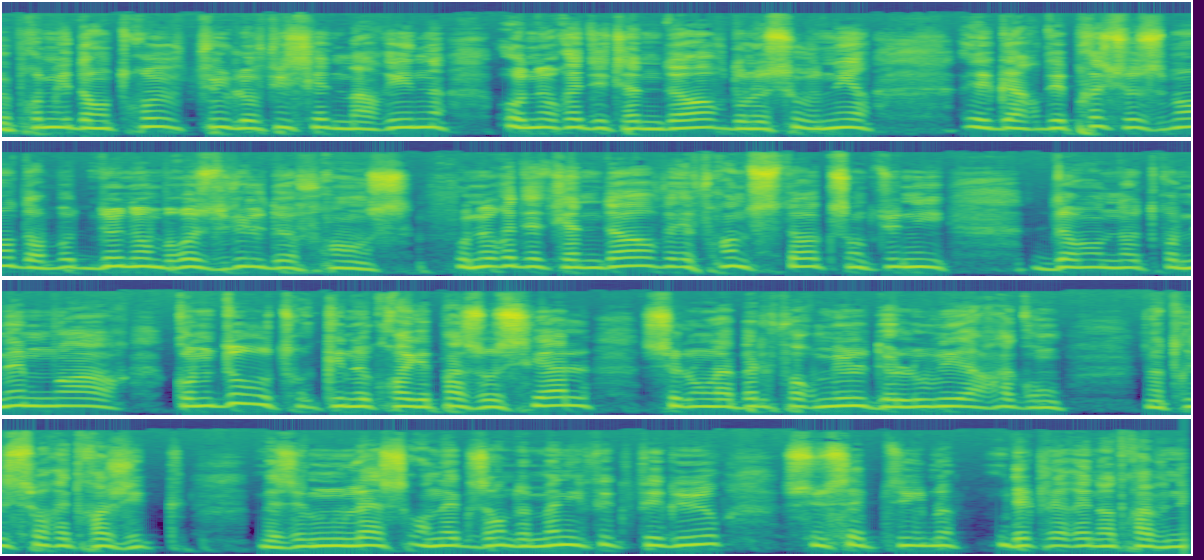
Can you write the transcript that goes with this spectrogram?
Le premier d'entre eux fut l'officier de marine Honoré d'Etiendorf, dont le souvenir est gardé précieusement dans de nombreuses villes de France. Honoré d'Etiendorf et Franz Stock sont unis dans notre mémoire, comme d'autres qui ne croyaient pas au ciel, selon la belle formule de Louis Aragon. Notre histoire est tragique, mais elle nous laisse en exemple de magnifiques figures susceptibles d'éclairer notre avenir.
